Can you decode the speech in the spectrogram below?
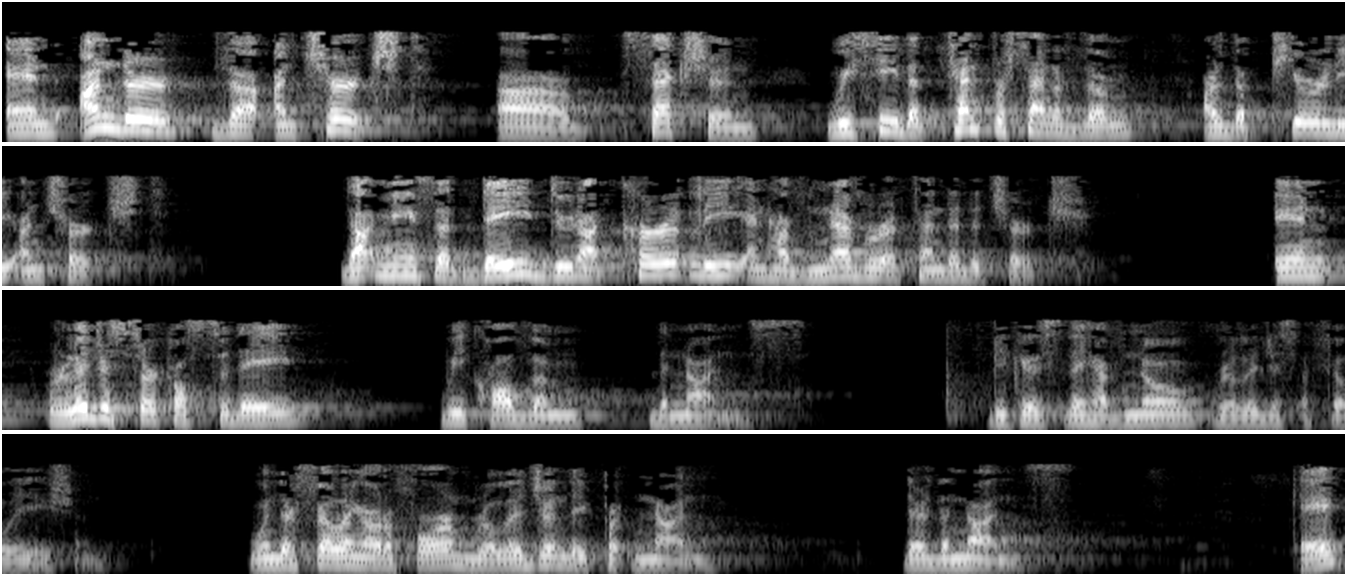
And under the unchurched uh, section, we see that 10% of them are the purely unchurched. That means that they do not currently and have never attended a church. In religious circles today, we call them the nones because they have no religious affiliation. When they're filling out a form, religion, they put none. They're the nones. Okay?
